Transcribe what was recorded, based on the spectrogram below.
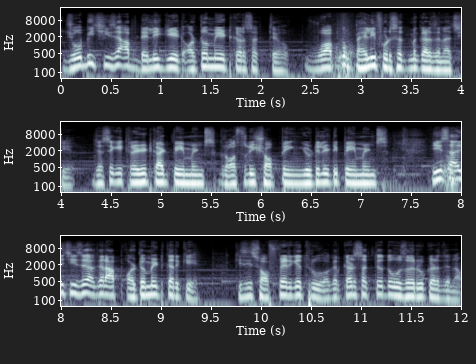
जो भी चीज़ें आप डेलीगेट ऑटोमेट कर सकते हो, वो आपको पहली फुर्सत में कर देना चाहिए। जैसे कि credit card payments grocery shopping utility payments ये सारी चीज़ें अगर आप ऑटोमेट करके किसी सॉफ्टवेयर के थ्रू अगर कर सकते हो तो वो ज़रूर कर देना।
